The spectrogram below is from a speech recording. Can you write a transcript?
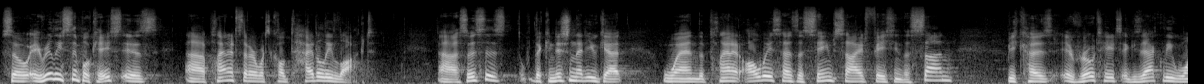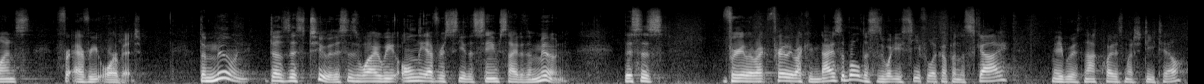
So a really simple case is uh, planets that are what's called tidally locked. Uh, so this is the condition that you get when the planet always has the same side facing the sun because it rotates exactly once for every orbit. The moon does this too. This is why we only ever see the same side of the moon. This is fairly, fairly recognizable. This is what you see if you look up in the sky, maybe with not quite as much detail.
